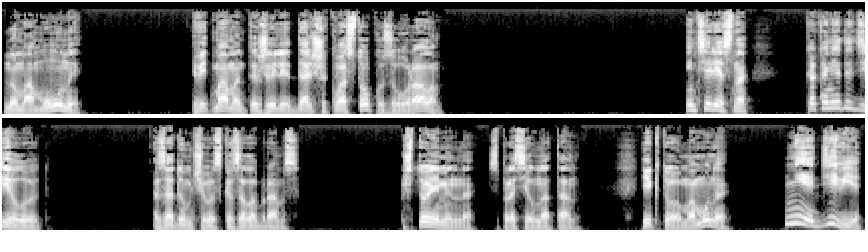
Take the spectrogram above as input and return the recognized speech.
но мамуны... Ведь мамонты жили дальше к востоку, за Уралом. «Интересно, как они это делают?» — задумчиво сказал Абрамс. «Что именно?» — спросил Натан. «И кто, мамуна?» «Нет, дивьи.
